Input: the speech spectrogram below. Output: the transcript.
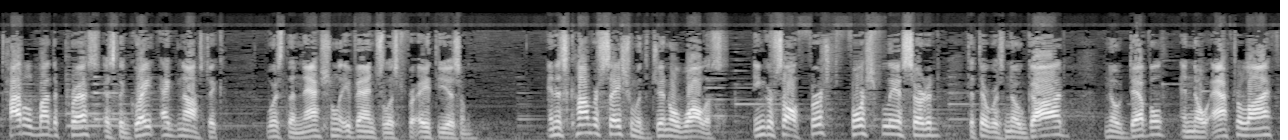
titled by the press as the Great Agnostic, was the national evangelist for atheism. In his conversation with General Wallace, Ingersoll first forcefully asserted that there was no God, no devil, and no afterlife,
